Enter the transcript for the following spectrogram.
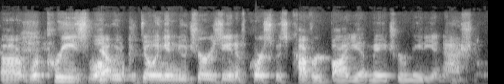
uh, reprise what yep. we were doing in New Jersey, and of course was covered by a major media nationally.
